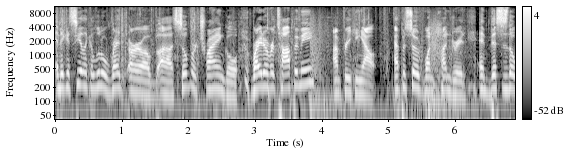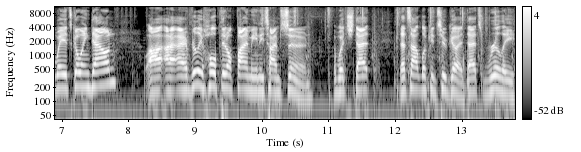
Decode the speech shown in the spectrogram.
and they can see like a little red or a uh, silver triangle right over top of me. I'm freaking out. Episode 100 and this is the way it's going down. I, I really hope they don't find me anytime soon which that that's not looking too good. That's really,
